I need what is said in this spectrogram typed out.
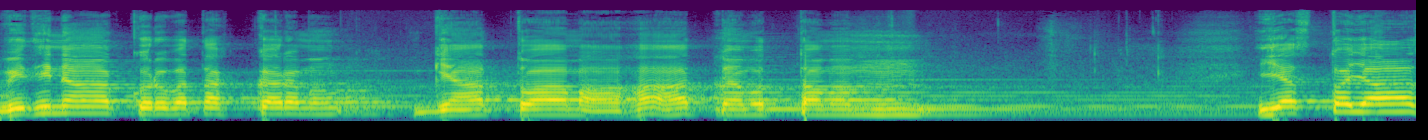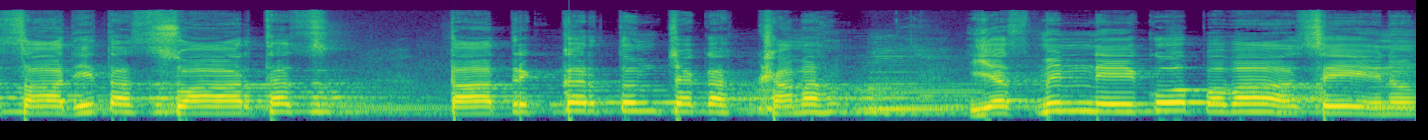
विधिना कुर्वतः कर्म ज्ञात्वा माहात्म्यमुत्तमम्। यस्त्वया साधितः स्वार्थस्तादृक्कर्तुं च कः क्षमः यस्मिन्नेकोपवासेन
